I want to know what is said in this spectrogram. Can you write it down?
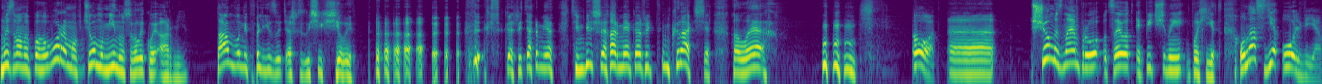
ми з вами поговоримо, в чому мінус великої армії. Там вони полізуть аж з усіх щілин. Кажуть, армія, чим більше армія кажуть, тим краще. Але. От. Е- що ми знаємо про цей от епічний похід? У нас є Ольвія.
